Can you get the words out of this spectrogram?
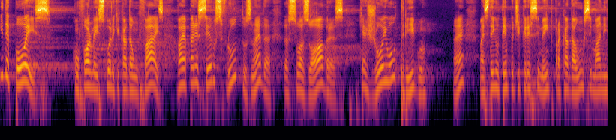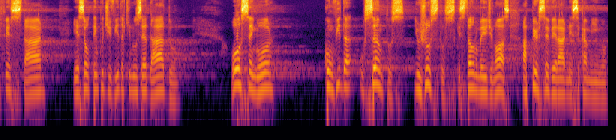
E depois, conforme a escolha que cada um faz, vai aparecer os frutos não é, da, das suas obras, que é joio ou trigo né? mas tem o um tempo de crescimento para cada um se manifestar, e esse é o tempo de vida que nos é dado. O Senhor convida os santos e os justos que estão no meio de nós a perseverar nesse caminho.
